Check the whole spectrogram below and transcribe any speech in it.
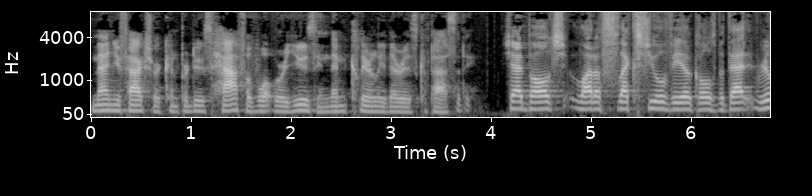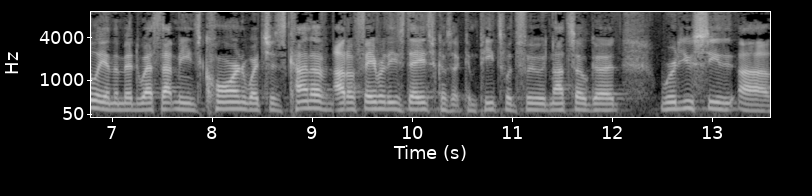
manufacturer can produce half of what we're using, then clearly there is capacity. Shad Balch, a lot of flex fuel vehicles, but that really in the Midwest, that means corn, which is kind of out of favor these days because it competes with food, not so good. Where do you see uh,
